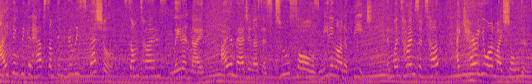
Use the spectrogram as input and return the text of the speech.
I think we could have something really special. Sometimes, late at night, I imagine us as two souls meeting on a beach. And when times are tough, I carry you on my shoulders.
